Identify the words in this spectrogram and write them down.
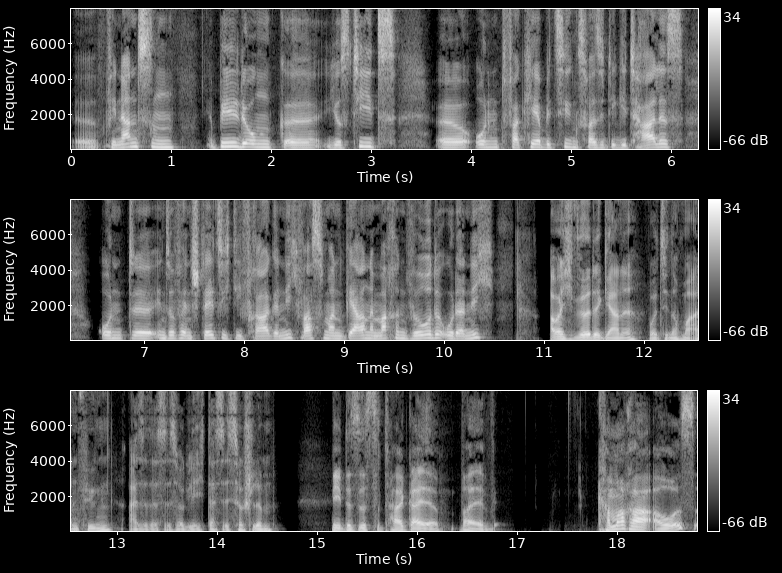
äh, Finanzen, Bildung, äh, Justiz äh, und Verkehr beziehungsweise Digitales. Und äh, insofern stellt sich die Frage nicht, was man gerne machen würde oder nicht. Aber ich würde gerne, wollte sie nochmal anfügen, also das ist wirklich, das ist so schlimm. Nee, das ist total geil, weil Kamera aus,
